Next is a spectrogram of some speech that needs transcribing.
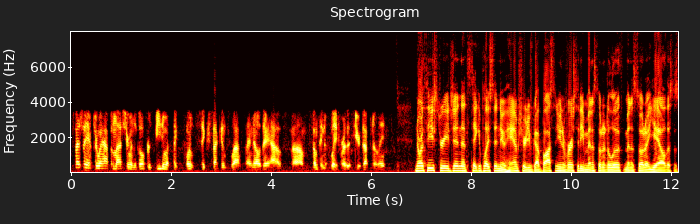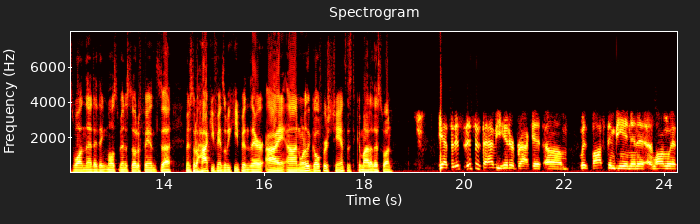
especially after what happened last year when the Gophers beat them with like 0.6 seconds left. I know they have um, something to play for this year, definitely. Northeast region that's taking place in New Hampshire. You've got Boston University, Minnesota Duluth, Minnesota Yale. This is one that I think most Minnesota fans, uh, Minnesota hockey fans, will be keeping their eye on. One of the Gophers' chances to come out of this one. Yeah, so this this is the heavy hitter bracket um, with Boston being in it, along with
